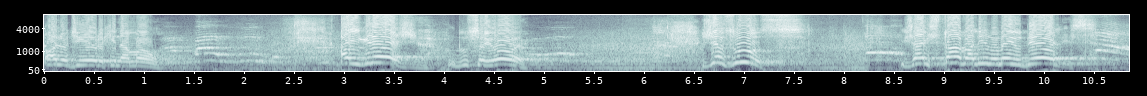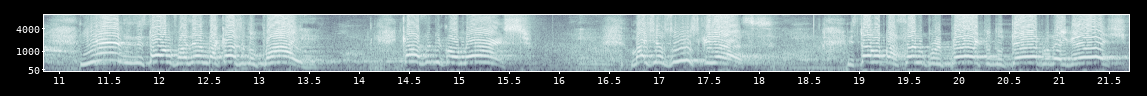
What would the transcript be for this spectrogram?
Olha o dinheiro aqui na mão. A igreja do Senhor, Jesus, já estava ali no meio deles. E eles estavam fazendo da casa do Pai, casa de comércio. Mas Jesus, crianças, estava passando por perto do templo da igreja,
